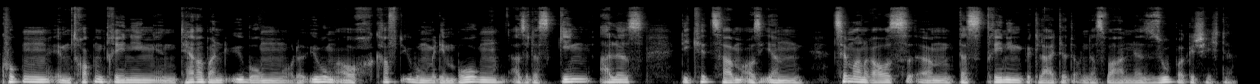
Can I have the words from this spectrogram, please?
gucken im Trockentraining, in Terrabandübungen oder Übungen auch, Kraftübungen mit dem Bogen. Also das ging alles. Die Kids haben aus ihren Zimmern raus ähm, das Training begleitet und das war eine super Geschichte.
